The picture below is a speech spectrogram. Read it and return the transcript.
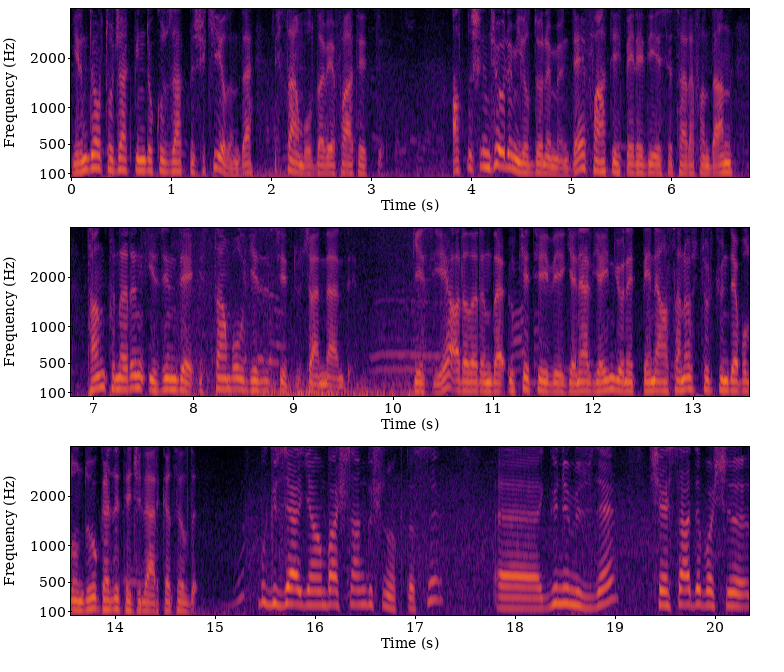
24 Ocak 1962 yılında İstanbul'da vefat etti. 60. ölüm yıl dönümünde Fatih Belediyesi tarafından Tanpınar'ın izinde İstanbul gezisi düzenlendi. Geziye aralarında Ülke TV Genel Yayın Yönetmeni Hasan Öztürk'ün de bulunduğu gazeteciler katıldı. Bu güzergahın başlangıç noktası e, günümüzde Şehzadebaşı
